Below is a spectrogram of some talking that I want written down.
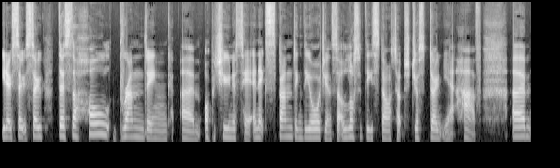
You know, so so there's the whole branding um, opportunity and expanding the audience that a lot of these startups just don't yet have. Um,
